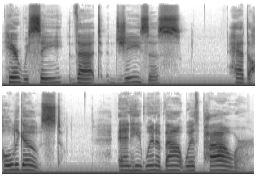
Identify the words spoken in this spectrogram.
Here we see that Jesus had the Holy Ghost and he went about with power.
